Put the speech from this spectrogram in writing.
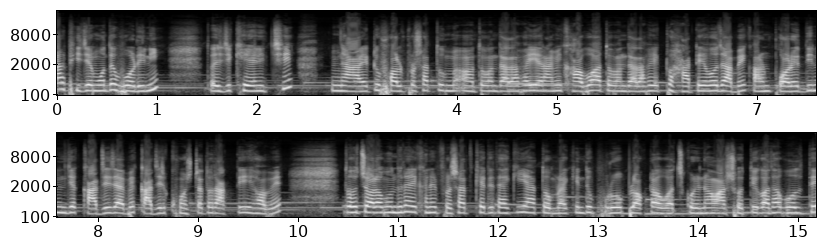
আর ফ্রিজের মধ্যে ভরিনি। তো এই যে খেয়ে নিচ্ছি। আর একটু ফল প্রসাদ তুমি তোমার দাদাভাই আর আমি খাব, আর তোমার দাদাভাই একটু হাটেও যাবে, কারণ পরের দিন যে কাজে যাবে, কাজের খোঁজটা তো রাখতেই হবে। তো চলো বন্ধুরা, এখানে প্রসাদ খেতে থাকি, আর তোমরা কিন্তু পুরো ব্লগটা ওয়াচ করে নাও। আর সত্যি কথা বলতে,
